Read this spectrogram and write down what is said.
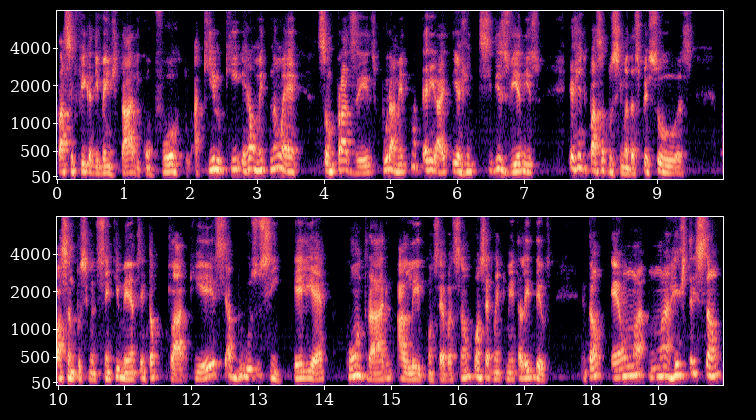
classifica de bem-estar, de conforto, aquilo que realmente não é. São prazeres puramente materiais e a gente se desvia nisso. E a gente passa por cima das pessoas, passando por cima de sentimentos. Então, claro que esse abuso, sim, ele é contrário à lei de conservação, consequentemente à lei de Deus. Então, é uma, uma restrição,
